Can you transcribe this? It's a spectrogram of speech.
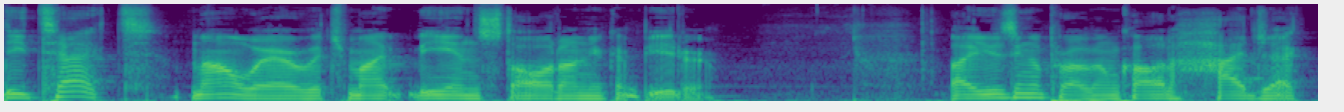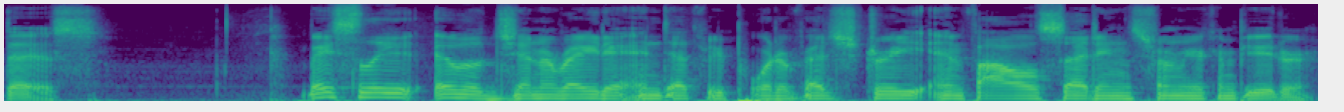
detect malware which might be installed on your computer by using a program called HijackThis. Basically, it will generate an in-depth report of registry and file settings from your computer.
